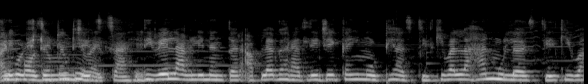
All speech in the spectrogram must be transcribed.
आणि पॉझिटिव्ह ठेवायचं आहे. दिवे लागल्यानंतर आपल्या घरातले जे काही मोठे असतील किंवा लहान मुलं असतील किंवा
